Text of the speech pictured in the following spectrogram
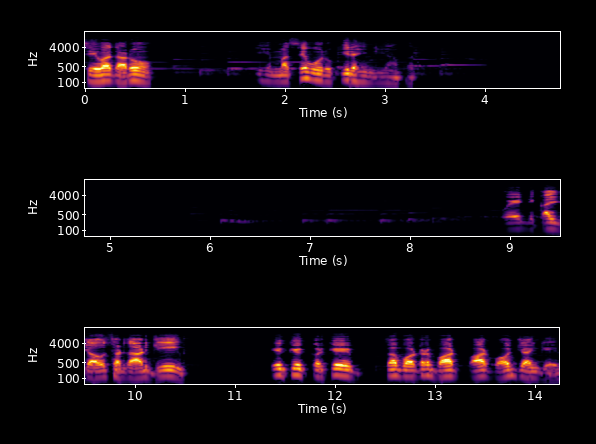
सेवादारों की हिम्मत से वो रुकी रहेंगी यहाँ पर। ओए निकल जाओ सरदार जी। एक एक करके सब ऑर्डर बार पार पहुँच जाएँगे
